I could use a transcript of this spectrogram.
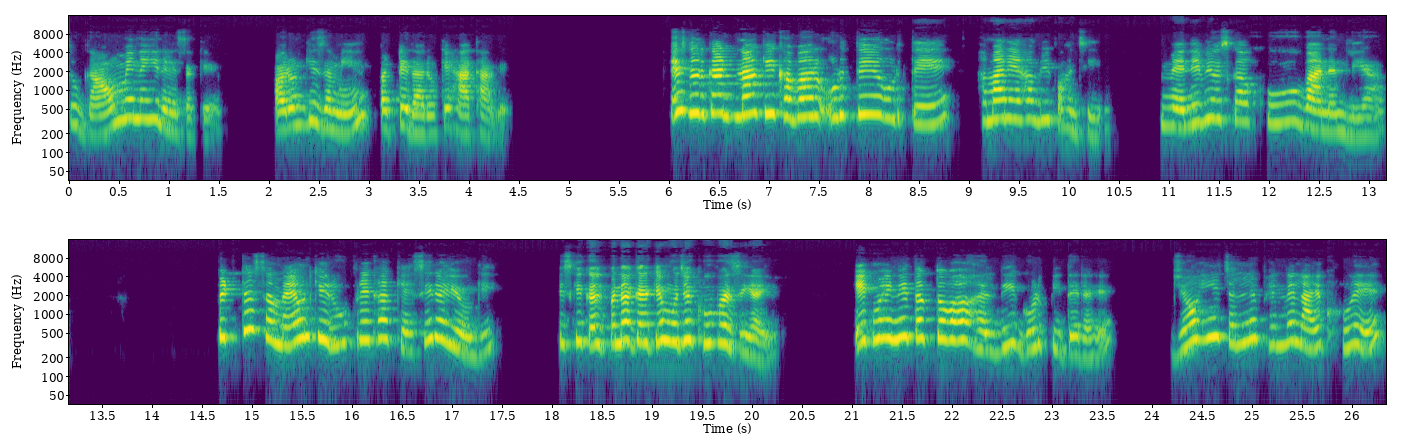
तो गाँव में नहीं रह सके और उनकी ज़मीन पट्टेदारों के हाथ आ गई। इस दुर्घटना की खबर उड़ते उड़ते हमारे यहाँ भी पहुँची। मैंने भी उसका खूब आनंद लिया। पिटते समय उनकी रूपरेखा कैसी रही होगी? इसकी कल्पना करके मुझे खूब हँसी आई। एक महीने तक तो वह हल्दी गुड़ पीते रहे। जो ही चलने फिरने लायक हुए,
